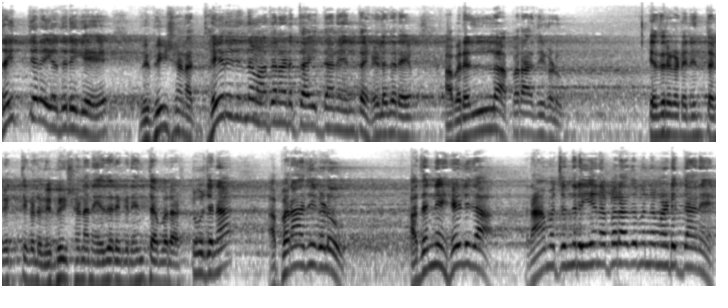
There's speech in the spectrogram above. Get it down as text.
ದೈತ್ಯರ ಎದುರಿಗೆ ವಿಭೀಷಣ ಧೈರ್ಯದಿಂದ ಮಾತನಾಡ್ತಾ ಇದ್ದಾನೆ ಅಂತ ಹೇಳಿದರೆ ಅವರೆಲ್ಲ ಅಪರಾಧಿಗಳು. ಎದುರುಗಡೆ ನಿಂತ ವ್ಯಕ್ತಿಗಳು ವಿಭೀಷಣನ ಎದುರಿಗೆ ನಿಂತವರ ಅಷ್ಟೂ ಜನ ಅಪರಾಧಿಗಳು. ಅದನ್ನೇ ಹೇಳಿದ ರಾಮಚಂದ್ರ ಏನು ಅಪರಾಧವನ್ನು ಮಾಡಿದ್ದಾನೆ?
